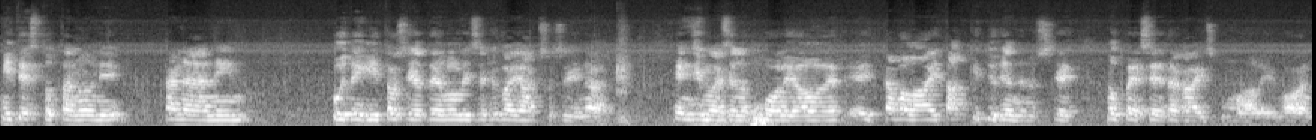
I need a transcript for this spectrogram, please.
Mites tota noin, niin tänään niin kuitenkin tosiaan teillä oli se hyvä jakso siinä ensimmäisellä puolella, että ei, tavallaan ei takki tyhjentänyt se nopeeseen takaiskumaaliin, vaan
